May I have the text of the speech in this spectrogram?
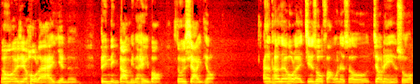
然后，而且后来还演了鼎鼎大名的黑豹，都吓一跳。那他在后来接受访问的时候，教练也说。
